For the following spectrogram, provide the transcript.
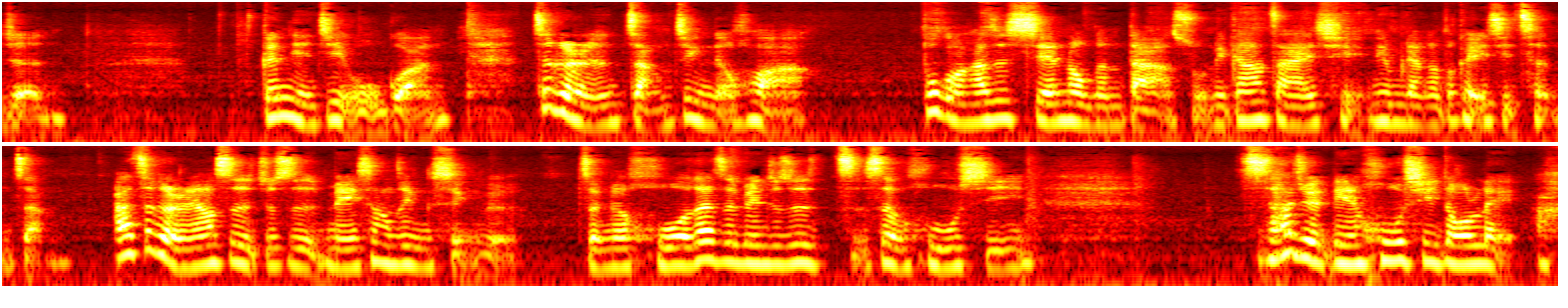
人。跟年纪无关，这个人长进的话，不管他是鲜肉跟大叔，你跟他在一起，你们两个都可以一起成长。啊，这个人要是就是没上进心的，整个活在这边就是只剩呼吸，是他觉得连呼吸都累啊，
